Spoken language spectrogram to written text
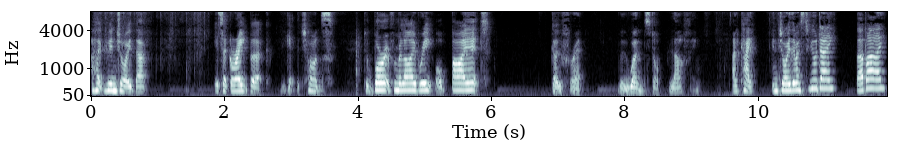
I hope you enjoyed that. It's a great book. You get the chance to borrow it from a library or buy it. Go for it. We won't stop laughing. Okay, enjoy the rest of your day. Bye-bye.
